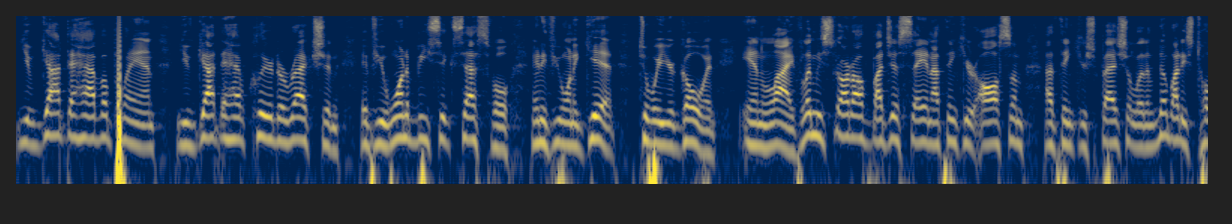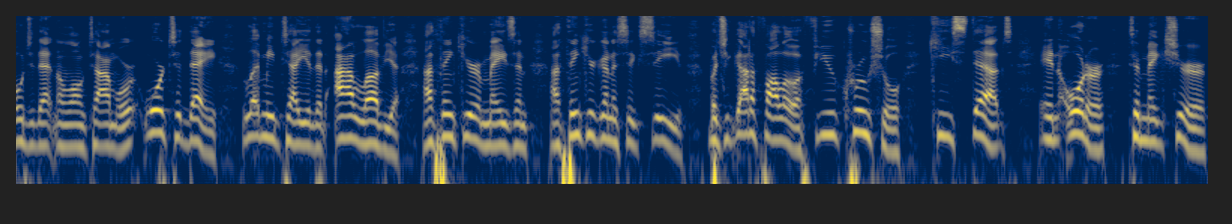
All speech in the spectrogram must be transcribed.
You've got to have a plan, you've got to have clear direction if you want to be successful and if you want to get to where you're going in life. Let me start off by just saying I think you're awesome. I think you're special. And if nobody's told you that in a long time or, or today, let me tell you that I love you. I think you're amazing. I think you're going to succeed. But you got to follow a few crucial key steps in order to make sure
